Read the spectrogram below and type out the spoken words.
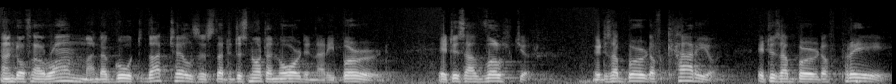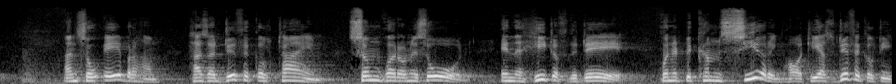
and of a ram and a goat, that tells us that it is not an ordinary bird. It is a vulture. It is a bird of carrion. It is a bird of prey. And so Abraham has a difficult time somewhere on his own in the heat of the day. When it becomes searing hot, he has difficulty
